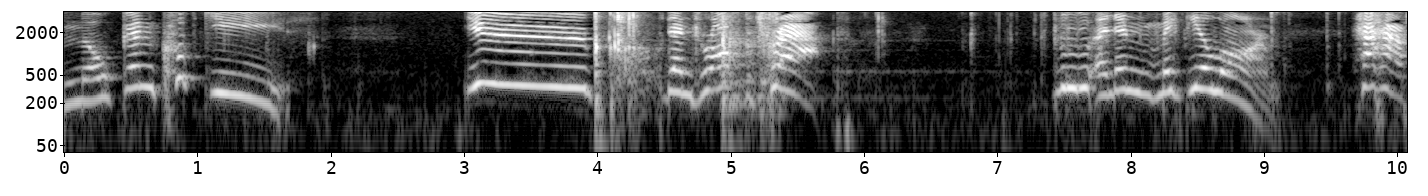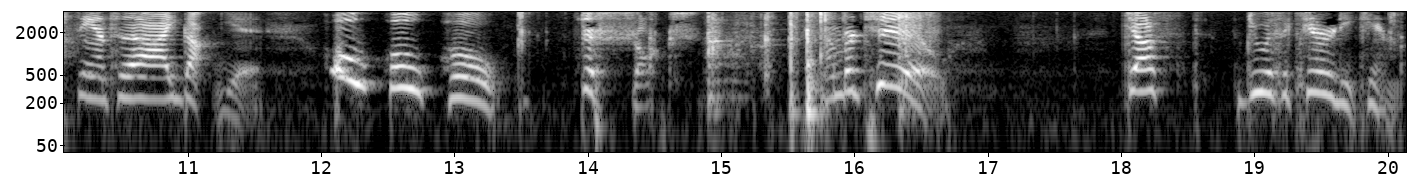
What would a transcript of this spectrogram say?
Milk and cookies. You then drop the trap. And then make the alarm. Haha, Santa, I got you. Ho, ho, ho. This sucks. Number two. Just do a security camera.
